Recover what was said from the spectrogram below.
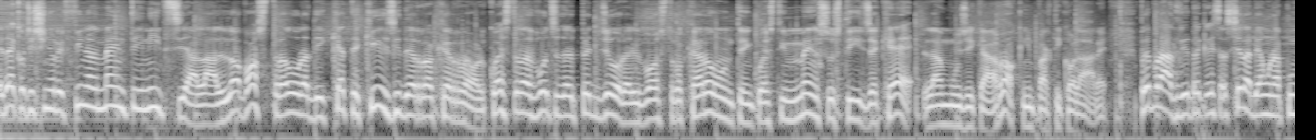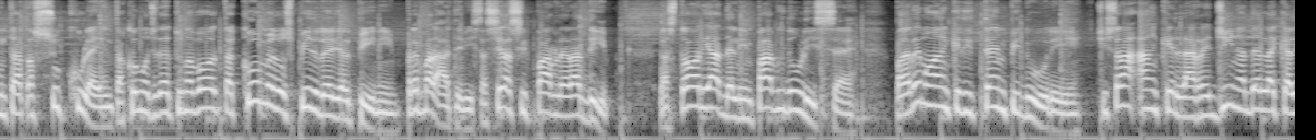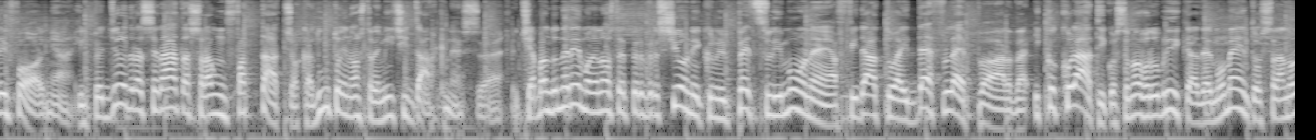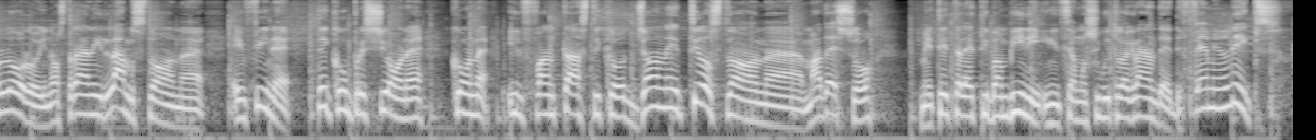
Ed eccoci signori, finalmente inizia la, la vostra ora di catechesi del rock and roll. Questa è la voce del peggiore, il vostro caronte in questo immenso stige che è la musica rock in particolare. Preparatevi perché stasera abbiamo una puntata succulenta, come ho già detto una volta, come lo spirito degli alpini. Preparatevi, stasera si parlerà di la storia dell'impavido Ulisse. Parleremo anche di tempi duri. Ci sarà anche la regina della California. Il peggiore della serata sarà un fattaccio accaduto ai nostri amici Darkness. Ci abbandoneremo alle nostre perversioni con il pezzo limone affidato ai Def Leppard. I coccolati, questa nuova rubrica del momento, saranno loro, i nostrani Lambstone. E infine, decompressione con il fantastico Johnny Tillstone. Ma adesso mettete a letto i bambini, iniziamo subito la grande The Family Lips.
